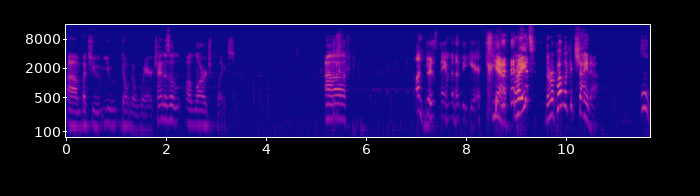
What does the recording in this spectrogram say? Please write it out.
Um, but you, you don't know where. China's a, a large place. Uh, Understatement of the year. yeah, right? The Republic of China. Ooh,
